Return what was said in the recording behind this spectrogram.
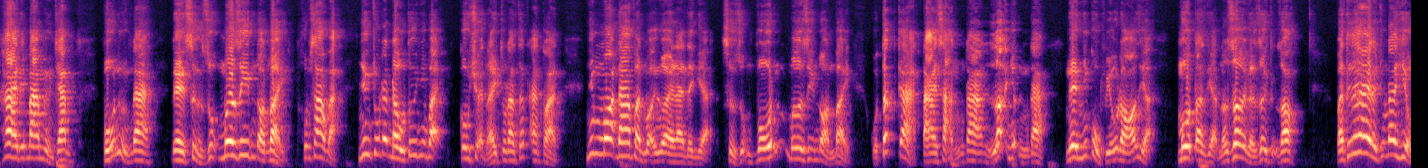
2 đến 30 phần trăm, vốn của chúng ta để sử dụng margin đòn bẩy, không sao cả. Nhưng chúng ta đầu tư như vậy, câu chuyện ở đây chúng ta rất an toàn. Nhưng mọi, đa phần mọi người là gì ạ sử dụng vốn margin đòn bẩy của tất cả tài sản chúng ta, lợi nhuận chúng ta. Nên những cổ phiếu đó gì ạ? Một là gì ạ? Nó rơi là rơi tự do. Và thứ hai là chúng ta hiểu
